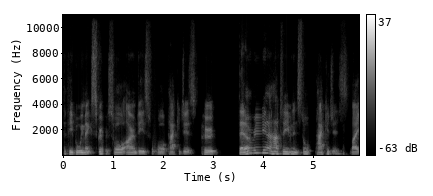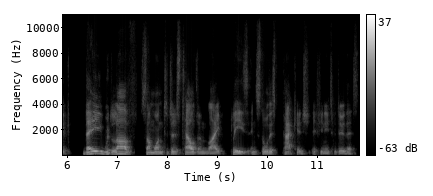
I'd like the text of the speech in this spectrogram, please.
the people we make scripts for, RMDs for packages, who they don't really know how to even install packages. Like they would love someone to just tell them, like, please install this package if you need to do this.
